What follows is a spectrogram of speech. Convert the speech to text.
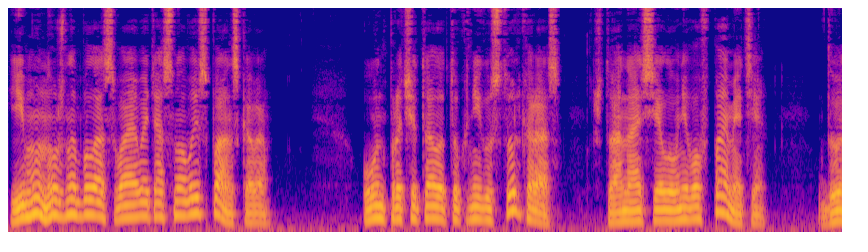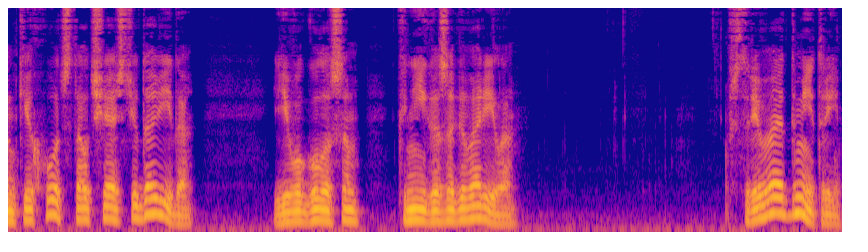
ему нужно было осваивать основы испанского. Он прочитал эту книгу столько раз, что она осела у него в памяти. Дон Кихот стал частью Давида. Его голосом книга заговорила. Встревает Дмитрий.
